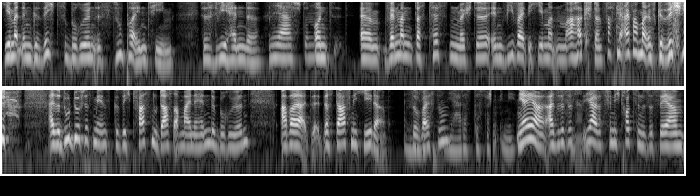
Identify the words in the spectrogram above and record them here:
jemanden im Gesicht zu berühren, ist super intim. Das ist wie Hände. Ja, stimmt. Und ähm, wenn man das testen möchte, inwieweit ich jemanden mag, dann fass mir einfach mal ins Gesicht. Also du dürftest mir ins Gesicht fassen, du darfst auch meine Hände berühren, aber das darf nicht jeder. So, weißt du? ja, das, das verstehe ich nicht. Ja, ja, also das ist, ja, das finde ich trotzdem, das ist sehr,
